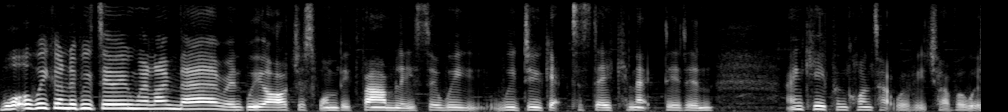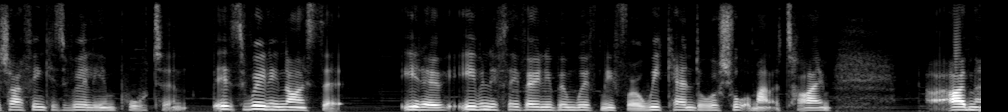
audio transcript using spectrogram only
what are we going to be doing when I'm there? And we are just one big family so we we do get to stay connected and and keep in contact with each other which I think is really important. It's really nice that you know even if they've only been with me for a weekend or a short amount of time I'm,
